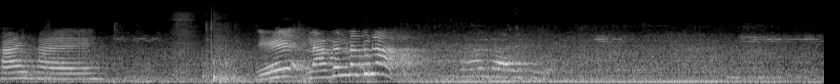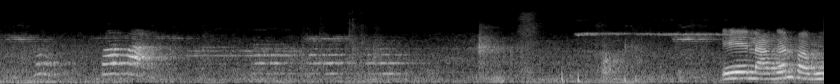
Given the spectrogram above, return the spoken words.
हाय हाय ए लागल ना तुला ए लागल बाबू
